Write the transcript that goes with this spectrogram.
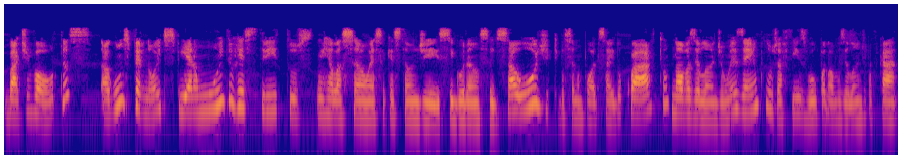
bate-voltas, alguns pernoites que eram muito restritos em relação a essa questão de segurança de saúde, que você não pode sair do quarto. Nova Zelândia é um exemplo, já fiz voo para Nova Zelândia para ficar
